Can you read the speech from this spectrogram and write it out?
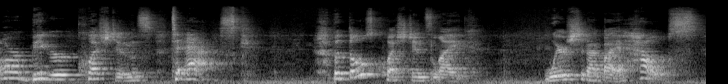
are bigger questions to ask. But those questions, like where should I buy a house?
